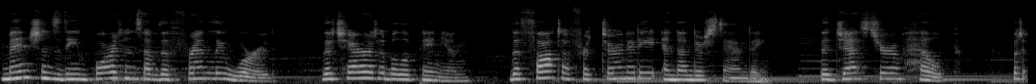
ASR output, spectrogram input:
mentions the importance of the friendly word, the charitable opinion, the thought of fraternity and understanding the gesture of help, but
